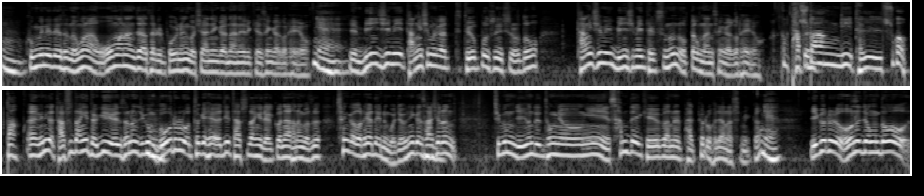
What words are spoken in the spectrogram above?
음. 국민에 대해서 너무나 오만한 자세를 보이는 것이 아닌가 나는 이렇게 생각을 해요. 예. 예 민심이 당심을 되어볼 수 있어도 당심이 민심이 될 수는 없다고 나는 생각을 해요. 그럼 다수당이 될 수가 없다? 네, 그러니까 다수당이 되기 위해서는 지금 음. 뭐를 어떻게 해야지 다수당이 될 거냐 하는 것을 생각을 해야 되는 거죠. 그러니까 사실은 음. 지금 윤 대통령이 3대 개혁안을 발표를 하지 않았습니까? 예. 이거를 어느 정도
